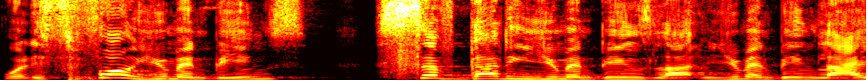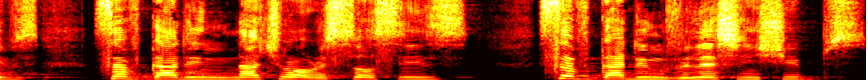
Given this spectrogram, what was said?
well, it's for human beings, safeguarding human beings' human being lives, safeguarding natural resources, safeguarding relationships.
